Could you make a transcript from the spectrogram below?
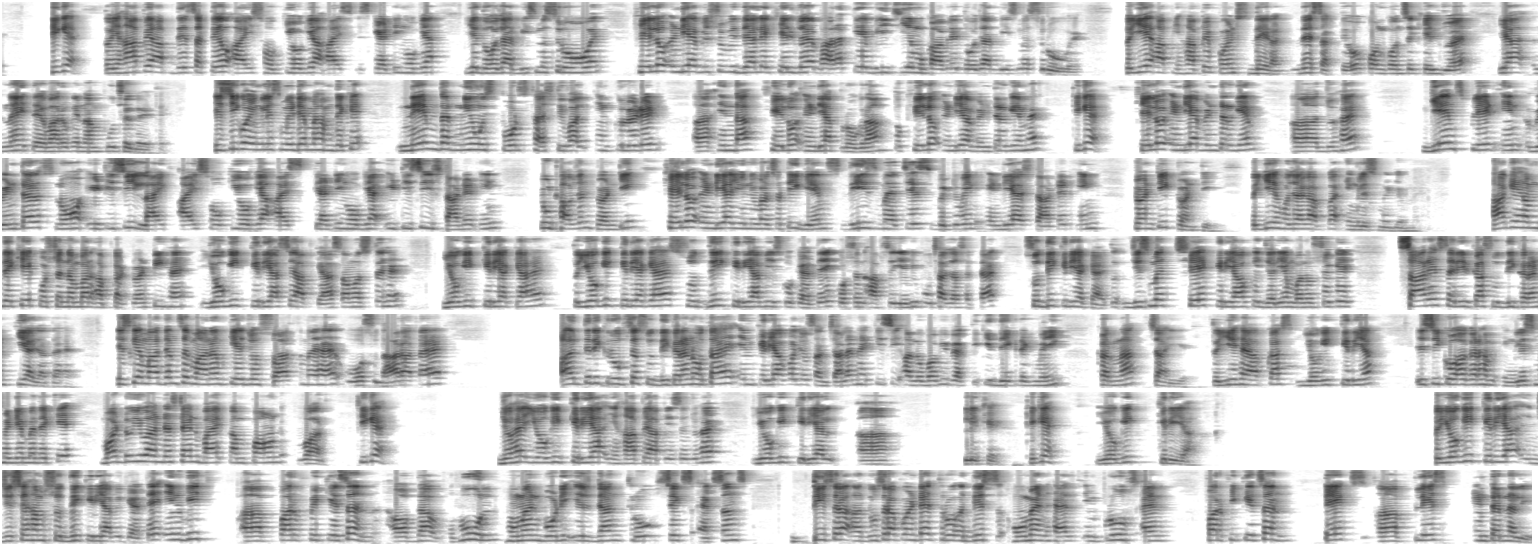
ठीक है? तो यहाँ पे आप देख सकते हो, आइस हॉकी हो गया, आइस स्केटिंग हो गया, ये 2020 में शुरू हुए। खेलो इंडिया विश्वविद्यालय खेल जो है, भारत के बीच ये मुकाबले 2020 में शुरू हुए। तो ये आप यहाँ पे पॉइंट्स दे रख, दे सकते हो कौन कौन से खेल जो है, या नए त्योहारों के नाम पूछे गए थे। इसी को इंग्लिश मीडियम में हम देखें। Name the new sports festival included in the Khelo India programme तो खेलो इंडिया विंटर गेम है, ठीक है? खेलो इंडिया विंटर गेम जो है games played in winter snow ETC like ice hockey हो गया आइस स्केटिंग हो गया etc started in 2020 Khelo India university games these matches between India started in 2020 तो ये हो जाएगा आपका इंग्लिश मीडियम में। आगे हम देखिए क्वेश्चन नंबर आपका 20 है। यौगिक क्रिया से आप क्या समझते हैं? यौगिक क्रिया क्या है? तो यौगिक क्रिया क्या है? शुद्धि क्रिया भी इसको कहते हैं। क्वेश्चन आपसे ये भी पूछा जा सकता है, शुद्धि क्रिया क्या है? तो जिसमें छह क्रियाओं के ज़रिए मनुष्य के सारे शरीर का शुद्धिकरण किया जाता है। इसके माध्यम से मानव के जो स्वास्थ्य में है, वो सुधार आता है, आंतरिक रूप से शुद्धिकरण होता है। इन क्रियाओं का जो संचालन है, किसी अनुभवी व्यक्ति की देखरेख में ही करना चाहिए। तो ये है आपका यौगिक क्रिया। इसी को अगर हम इंग्लिश मीडियम में देखें what do you understand by compound work ठीक है? जो है योगिक क्रिया, यहाँ पे आप इसे जो है यौगिक क्रिया लिखे, ठीक है? यौगिक क्रिया। तो यौगिक क्रिया, जिसे हम शुद्धि क्रिया भी कहते हैं in which purification of the whole human body is done through six actions तीसरा, दूसरा पॉइंट है through this human health improves and purification takes place internally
